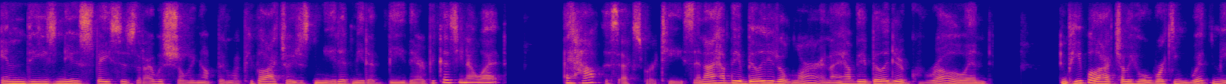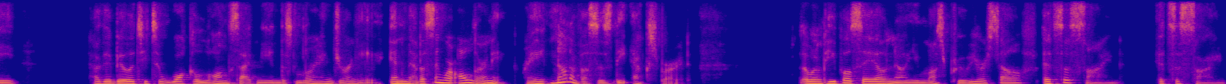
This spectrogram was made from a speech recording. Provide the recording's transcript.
in these new spaces that I was showing up in where people actually just needed me to be there because you know what? I have this expertise and I have the ability to learn. I have the ability to grow and and people actually who are working with me have the ability to walk alongside me in this learning journey. In medicine, we're all learning, right? None of us is the expert. But when people say, oh no, you must prove yourself, it's a sign. It's a sign.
